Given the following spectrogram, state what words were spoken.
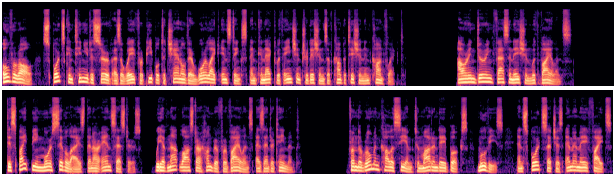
Overall, sports continue to serve as a way for people to channel their warlike instincts and connect with ancient traditions of competition and conflict. Our enduring fascination with violence. Despite being more civilized than our ancestors, we have not lost our hunger for violence as entertainment. From the Roman Colosseum to modern-day books, movies, and sports such as MMA fights,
